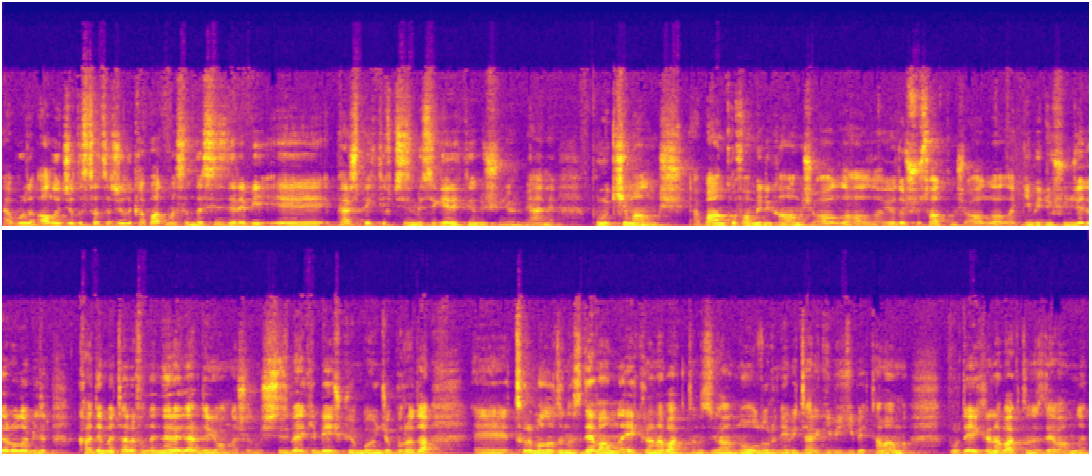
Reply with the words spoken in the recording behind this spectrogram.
Ya burada alıcılı satıcılı kapatmasının da sizlere bir e, perspektif çizmesi gerektiğini düşünüyorum. Yani bunu kim almış? Ya Bank of America almış Allah Allah ya da şu satmış Allah Allah gibi düşünceler olabilir. Kademe tarafında nerelerde yoğunlaşılmış? Siz belki 5 gün boyunca burada e, tırmaladınız, devamlı ekrana baktınız. Ya ne olur ne biter gibi gibi tamam mı? Burada ekrana baktınız devamlı.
